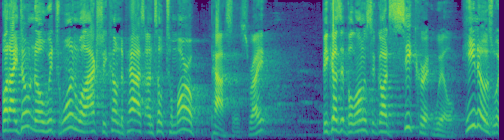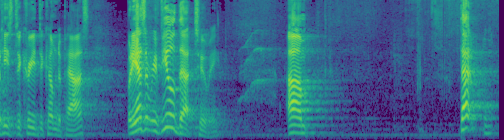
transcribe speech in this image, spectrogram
But I don't know which one will actually come to pass until tomorrow passes, right? Because it belongs to God's secret will. He knows what He's decreed to come to pass, but He hasn't revealed that to me. Um, that,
